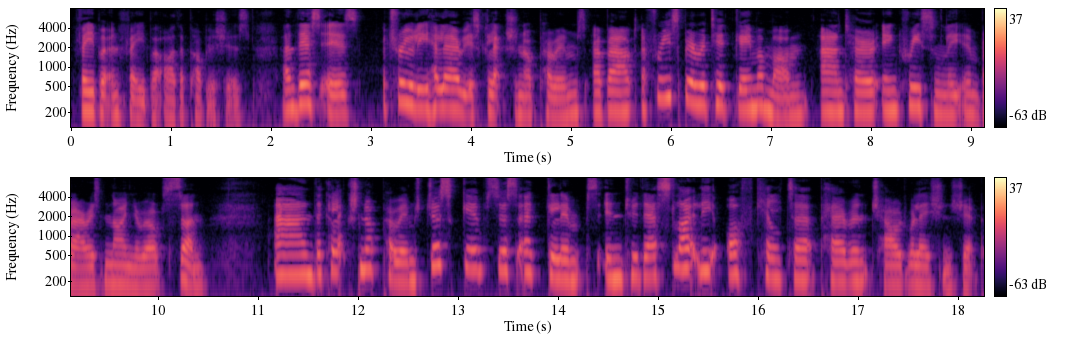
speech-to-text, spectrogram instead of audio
Faber and Faber are the publishers. And this is a truly hilarious collection of poems about a free spirited gamer mum and her increasingly embarrassed nine year old son and the collection of poems just gives us a glimpse into their slightly off kilter parent child relationship.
